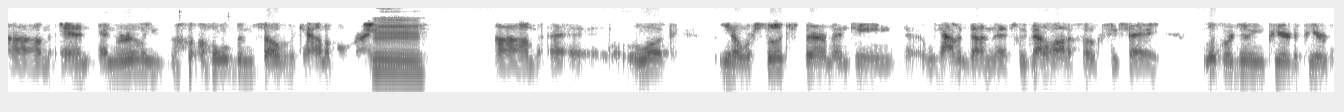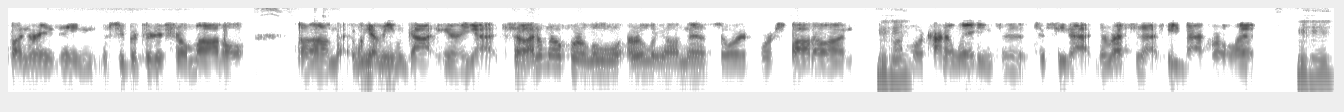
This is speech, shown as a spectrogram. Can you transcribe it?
um, and and really hold themselves accountable, right? Mm, Um, uh, look, you know, we're still experimenting. We haven't done this. We've got a lot of folks who say, look, we're doing peer-to-peer fundraising, the super traditional model. Um, we haven't even got here yet. So I don't know if we're a little early on this or if we're spot on. Mhm. Um, we're kind of waiting to, to see that the rest of that feedback roll in. Mhm.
